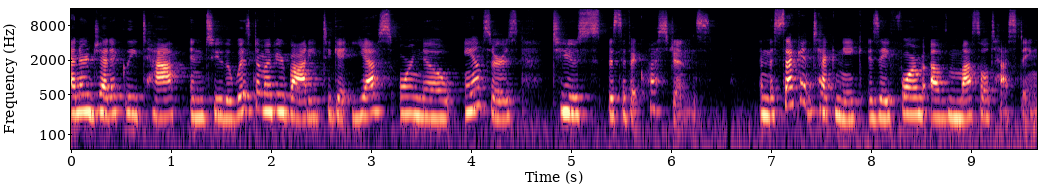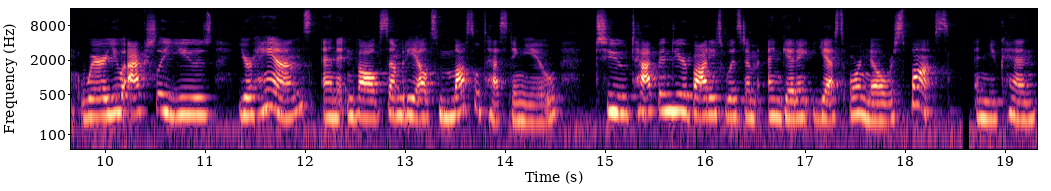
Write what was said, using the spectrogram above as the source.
energetically tap into the wisdom of your body to get yes or no answers to specific questions. And the second technique is a form of muscle testing, where you actually use your hands and it involves somebody else muscle testing you to tap into your body's wisdom and get a yes or no response. And you can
